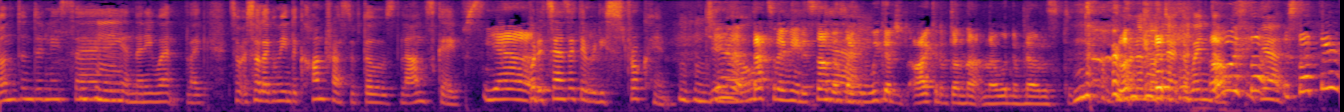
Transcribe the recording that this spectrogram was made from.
London, didn't he say? Mm-hmm. And then he went like so. So like I mean, the contrast of those landscapes. yeah. But it sounds like they really struck him. Do you yeah, know? that's what I mean. It's not that Yeah. like we could. I could have done that and I wouldn't have noticed. No, I wouldn't have looked out the window. Oh, is that Yeah. is that there?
